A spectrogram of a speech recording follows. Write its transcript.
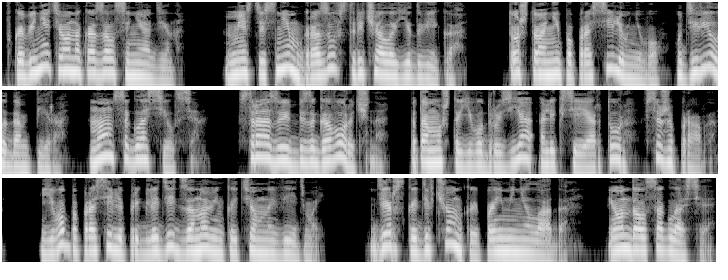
В кабинете он оказался не один. Вместе с ним грозу встречала Едвига. То, что они попросили у него, удивило Дампира, но он согласился. Сразу и безоговорочно, потому что его друзья Алексей и Артур все же правы. Его попросили приглядеть за новенькой темной ведьмой, дерзкой девчонкой по имени Лада, и он дал согласие,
